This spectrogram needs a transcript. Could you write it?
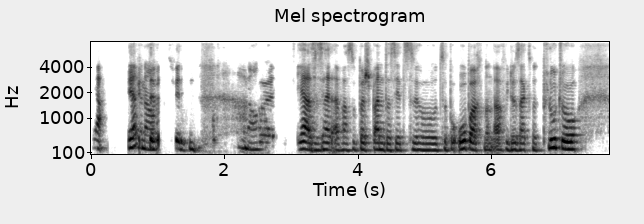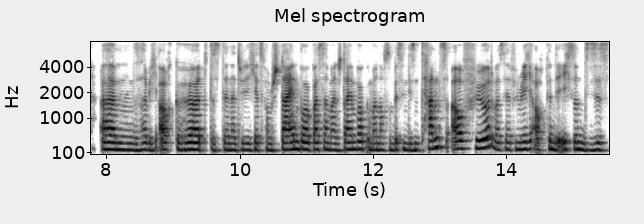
Ja, ja genau. Der finden. Genau. Ja, es ist halt einfach super spannend, das jetzt zu, zu beobachten und auch, wie du sagst, mit Pluto. Ähm, das habe ich auch gehört, dass der natürlich jetzt vom Steinbock, Wassermann Steinbock immer noch so ein bisschen diesen Tanz aufführt, was ja für mich auch, finde ich, so dieses,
